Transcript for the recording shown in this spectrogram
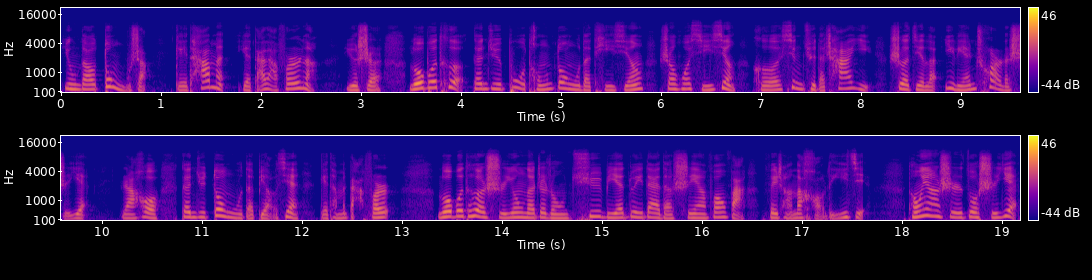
用到动物上，给他们也打打分呢？于是，罗伯特根据不同动物的体型、生活习性和兴趣的差异，设计了一连串的实验，然后根据动物的表现给他们打分儿。罗伯特使用的这种区别对待的实验方法非常的好理解。同样是做实验，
